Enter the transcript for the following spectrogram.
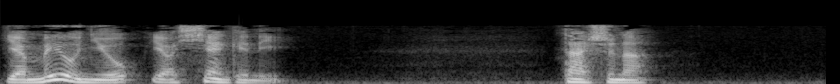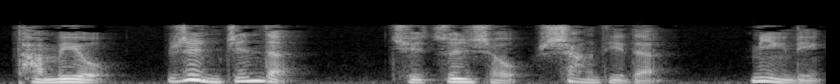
也没有牛要献给你，但是呢，他没有认真的去遵守上帝的命令。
